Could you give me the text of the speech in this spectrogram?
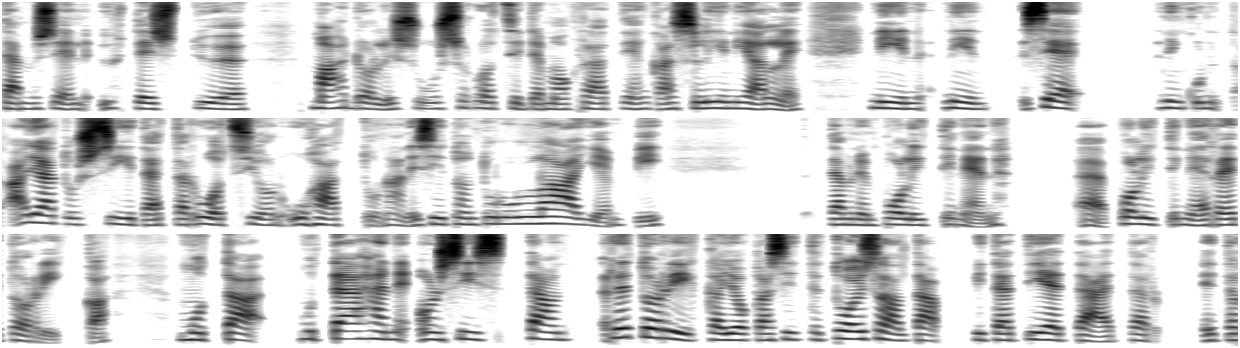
tämmöiselle yhteistyömahdollisuus ruotsidemokraattien kanssa linjalle, niin, niin se niin kuin ajatus siitä, että Ruotsi on uhattuna, niin siitä on tullut laajempi tämmöinen poliittinen, ää, poliittinen retoriikka. Mutta, mutta tämähän on siis, tämä on retoriikka, joka sitten toisaalta pitää tietää, että, että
